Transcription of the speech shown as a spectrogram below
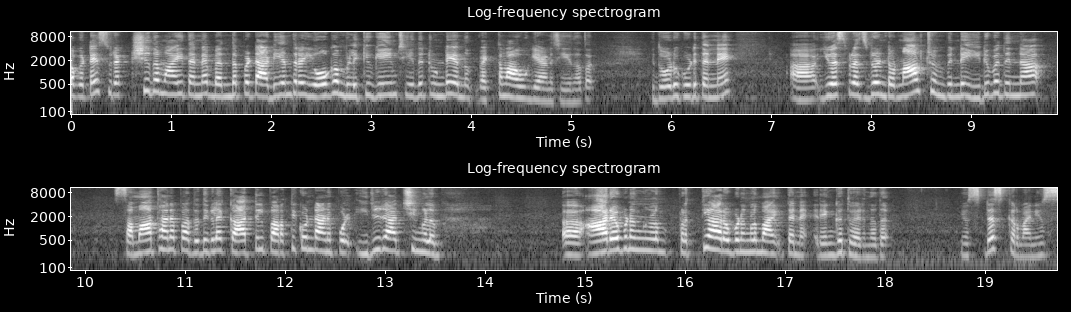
ആകട്ടെ സുരക്ഷിതമായി തന്നെ ബന്ധപ്പെട്ട അടിയന്തര യോഗം വിളിക്കുകയും ചെയ്തിട്ടുണ്ട് എന്നും വ്യക്തമാവുകയാണ് ചെയ്യുന്നത്. ഇതോടുകൂടി തന്നെ യു എസ് പ്രസിഡന്റ് ഡൊണാൾഡ് ട്രംപിന്റെ ഇരുപതിന സമാധാന പദ്ധതികളെ കാറ്റിൽ പറത്തിക്കൊണ്ടാണ് ഇപ്പോൾ ഇരു രാജ്യങ്ങളും ആരോപണങ്ങളും പ്രത്യാരോപണങ്ങളുമായി തന്നെ രംഗത്ത് വരുന്നത്. News desk Karma news.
